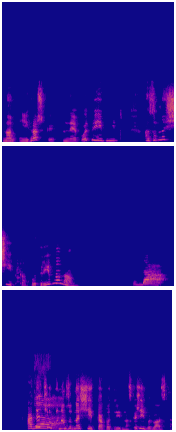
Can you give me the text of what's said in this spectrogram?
нам іграшки не потрібні. А зубна щітка потрібна нам? Да. А для чого нам зубна щітка потрібна? Скажіть, будь ласка.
